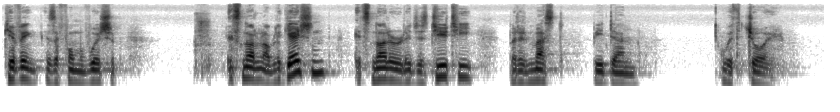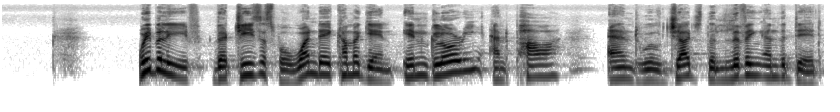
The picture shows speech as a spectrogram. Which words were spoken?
giving is a form of worship. It's not an obligation, it's not a religious duty, but it must be done with joy. We believe that Jesus will one day come again in glory and power and will judge the living and the dead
